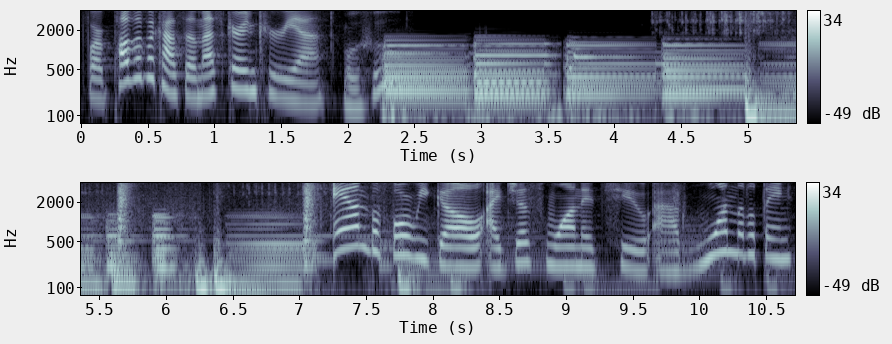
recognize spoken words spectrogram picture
for Pablo Picasso Massacre in Korea. Woohoo! Before we go, I just wanted to add one little thing.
